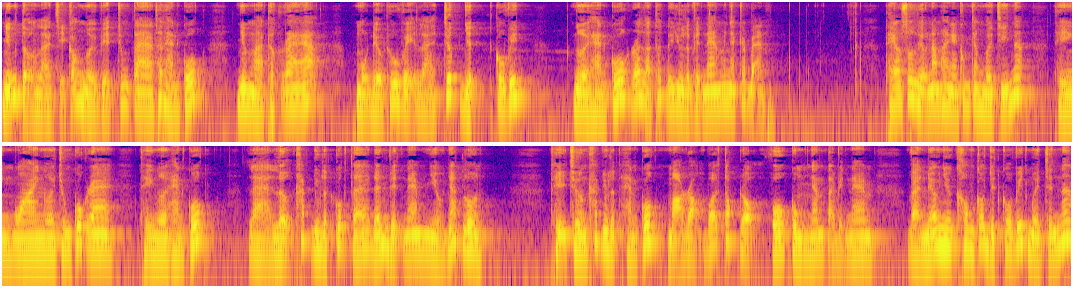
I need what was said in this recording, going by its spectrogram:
Những tưởng là chỉ có người Việt chúng ta thích Hàn Quốc, nhưng mà thực ra á, một điều thú vị là trước dịch Covid người Hàn Quốc rất là thích đi du lịch Việt Nam đó nha các bạn theo số liệu năm 2019 á thì ngoài người Trung Quốc ra thì người Hàn Quốc là lượng khách du lịch quốc tế đến Việt Nam nhiều nhất luôn. Thị trường khách du lịch Hàn Quốc mở rộng với tốc độ vô cùng nhanh tại Việt Nam và nếu như không có dịch Covid-19 á,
